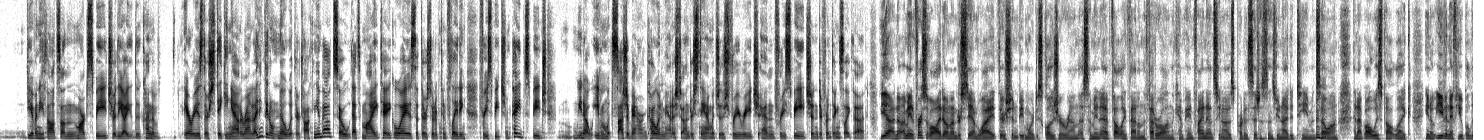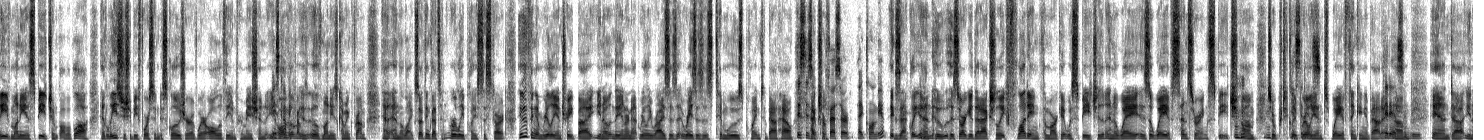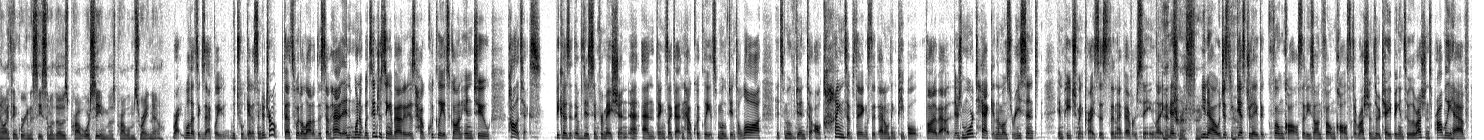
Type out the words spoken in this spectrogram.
Do you have any thoughts on Mark's speech or the the kind of areas they're staking out around it. I think they don't know what they're talking about. So that's my takeaway is that they're sort of conflating free speech and paid speech. You know, even what Sacha Baron Cohen managed to understand, which is free reach and free speech and different things like that. Yeah, no, I mean, first of all, I don't understand why there shouldn't be more disclosure around this. I mean, I felt like that on the federal on the campaign finance. You know, I was part of the Citizens United team and mm-hmm. so on. And I've always felt like, you know, even if you believe money is speech and blah, blah, blah, at least you should be forcing disclosure of where all of the information, is all of, is, of money is coming from, and, and, the like. So I think that's an early place to start. The other thing I'm really intrigued by, you know, the internet really rises it raises is Tim Wu's point about how this is actually, a professor at Columbia, exactly, mm-hmm. and who has argued that actually flooding the market with speech in a way is a way of censoring speech. Mm-hmm. Um, mm-hmm. So a particularly yes, brilliant way of thinking about it. It is um, indeed, and uh, you know, I think we're going to see some of those problems. We're seeing those problems right now. Right. Well, that's exactly which will get us into Trump. That's what a lot of this stuff had. And what's interesting about it is how quickly it's gone into politics because of disinformation and, and, things like that, and how quickly it's moved into law. It's moved into all kinds of things that I don't think people thought about. There's more tech in the most recent impeachment crisis than I've ever seen. Like, interesting. And, you know, just yeah. yesterday, the phone calls that he's on phone calls that the Russians are taping, and so the Russians probably have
